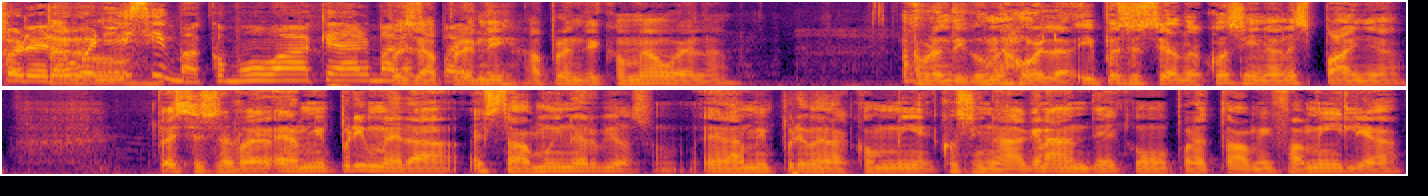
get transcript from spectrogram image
Pero era buenísima. ¿Cómo va a quedar mal Pues ya aprendí, aprendí con mi abuela. Aprendí con mi abuela. Y pues estudiando cocina en España, pues esa fue, era mi primera, estaba muy nervioso. Era mi primera comi- cocinada grande, como para toda mi familia.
